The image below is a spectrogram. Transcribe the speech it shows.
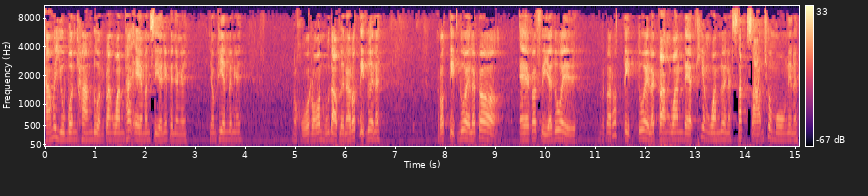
ถามว่าอยู่บนทางด่วนกลางวัน ถ้าแอร์มันเสียนี่เป็นยังไงยอมเพียนเป็นไงโอ้โหร้อนหูดับเลยนะ รถติดด้วยนะ รถติดด้วยแล้วก็แอร์ก็เสียด้วย แล้วก็รถติดด้วยแล้วกลางวันแดดเที่ยงวันด้วยนะสักสามชั่วโมงเนี่ยนะ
